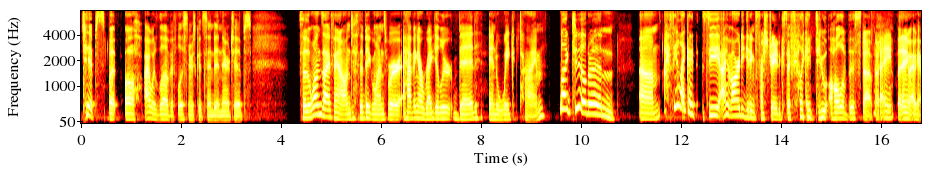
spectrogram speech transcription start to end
tips, but oh, I would love if listeners could send in their tips. So the ones I found, the big ones, were having a regular bed and wake time, like children. Um, I feel like I see. I'm already getting frustrated because I feel like I do all of this stuff. Right. But anyway, okay.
